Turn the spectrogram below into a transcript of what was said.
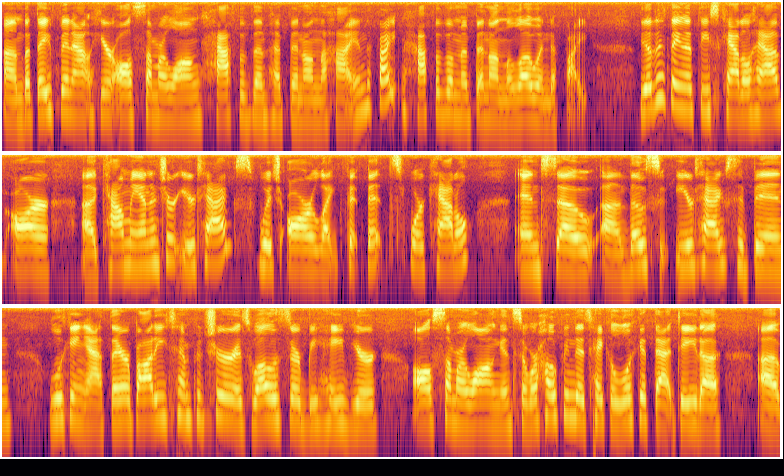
Um, but they've been out here all summer long. Half of them have been on the high endophyte, and half of them have been on the low endophyte. The other thing that these cattle have are uh, cow manager ear tags, which are like Fitbits for cattle. And so uh, those ear tags have been looking at their body temperature as well as their behavior all summer long. And so we're hoping to take a look at that data uh,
